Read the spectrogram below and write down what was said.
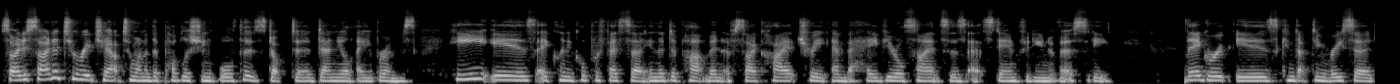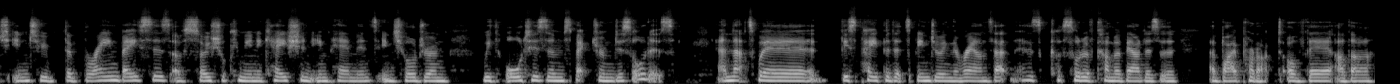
So I decided to reach out to one of the publishing authors, Dr. Daniel Abrams. He is a clinical professor in the Department of Psychiatry and Behavioral Sciences at Stanford University. Their group is conducting research into the brain bases of social communication impairments in children with autism spectrum disorders. And that's where this paper that's been doing the rounds that has sort of come about as a, a byproduct of their other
